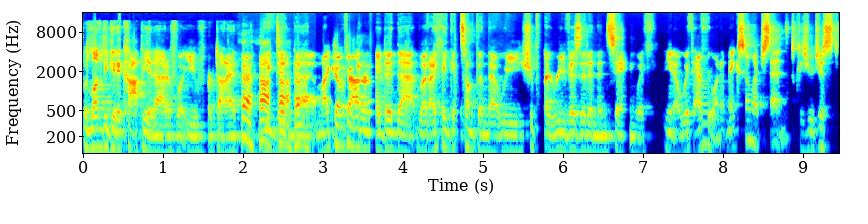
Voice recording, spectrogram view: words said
would love to get a copy of that of what you've worked on. I we did that. My co-founder and I did that, but I think it's something that we should probably revisit and then same with you know with everyone. It makes so much sense because you're just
